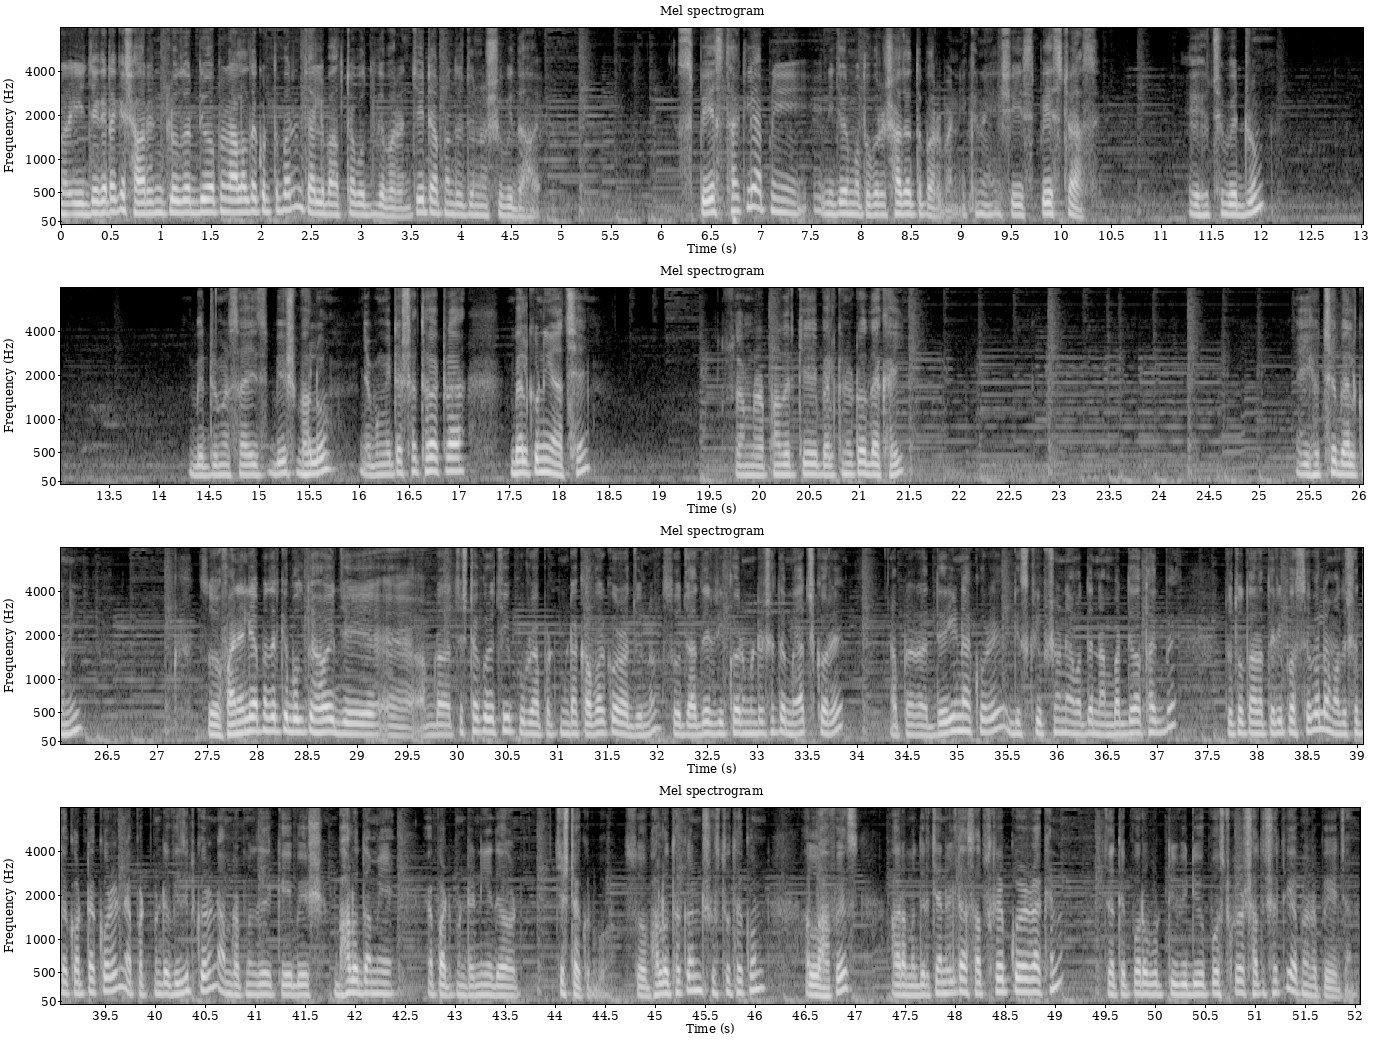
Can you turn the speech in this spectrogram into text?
আপনার এই জায়গাটাকে শাওয়ার এনক্লোজার দিয়েও আপনারা আলাদা করতে পারেন, চাইলে বাথটাবও দিতে পারেন, যেটা আপনাদের জন্য সুবিধা হয়। স্পেস থাকলে আপনি নিজের মতো করে সাজাতে পারবেন, এখানে সেই স্পেসটা আছে। এই হচ্ছে বেডরুম বেডরুমের সাইজ বেশ ভালো এবং এটার সাথেও একটা ব্যালকনি আছে। সো আমরা আপনাদেরকে ব্যালকনিটাও দেখাই। এই হচ্ছে ব্যালকনি সো ফাইনালি আপনাদেরকে বলতে হয় যে আমরা চেষ্টা করেছি পুরো অ্যাপার্টমেন্টটা কভার করার জন্য। সো যাদের রিকোয়ারমেন্টের সাথে ম্যাচ করে, আপনারা দেরি না করে ডিসক্রিপশনে আমাদের নাম্বার দেওয়া থাকবে। যত তাড়াতাড়ি পসিবল আমাদের সাথে কন্ট্যাক্ট করেন অ্যাপার্টমেন্টে ভিজিট করেন, আমরা আপনাদেরকে বেশ ভালো দামে অ্যাপার্টমেন্টটা নিয়ে দেওয়ার চেষ্টা করব। সো ভালো থাকুন, সুস্থ থাকুন, আল্লাহ হাফেজ। আর আমাদের চ্যানেলটা সাবস্ক্রাইব করে রাখেন, যাতে পরবর্তী ভিডিও পোস্ট করার সাথে সাথেই আপনারা পেয়ে যান।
